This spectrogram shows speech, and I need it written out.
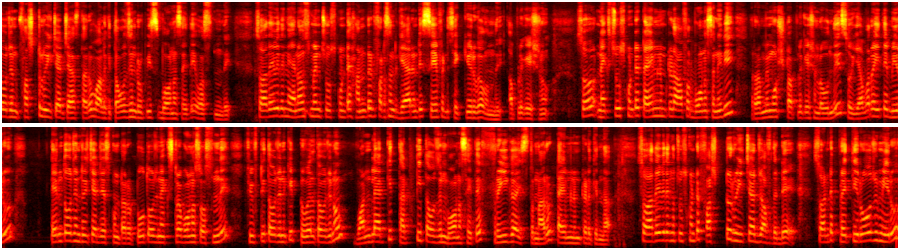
thousand first recharge చేస్తారో వాళ్ళకి థౌజండ్ రూపీస్ బోనస్ అయితే వస్తుంది. సో అదేవిధంగా అనౌన్స్మెంట్ చూసుకుంటే hundred percent guarantee safe and సెక్యూర్గా ఉంది అప్లికేషను సో నెక్స్ట్ చూసుకుంటే టైం లిమిటెడ్ ఆఫర్ బోనస్ అనేది రమ్మీ మోస్ట్ అప్లికేషన్లో ఉంది. సో ఎవరైతే మీరు టెన్ థౌజండ్ రీఛార్జ్ చేసుకుంటారో టూ థౌజండ్ ఎక్స్ట్రా బోనస్ వస్తుంది. ఫిఫ్టీ థౌజండ్కి ట్వెల్వ్ థౌజండ్ వన్ ల్యాక్కి థర్టీ థౌజండ్ బోనస్ అయితే ఫ్రీగా ఇస్తున్నారు టైం లిమిటెడ్ కింద. సో అదేవిధంగా చూసుకుంటే first recharge of the day so అంటే ప్రతిరోజు మీరు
